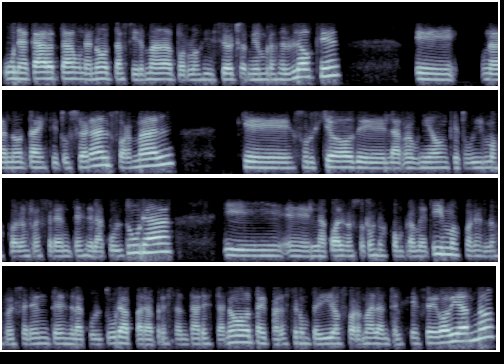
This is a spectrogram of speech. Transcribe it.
una carta, una nota firmada por los 18 miembros del bloque, eh, una nota institucional, formal, que surgió de la reunión que tuvimos con los referentes de la cultura y eh, la cual nosotros nos comprometimos con los referentes de la cultura para presentar esta nota y para hacer un pedido formal ante el jefe de gobierno,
